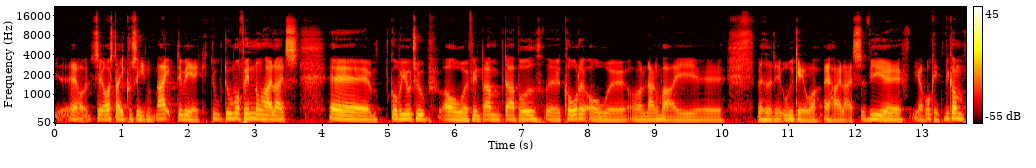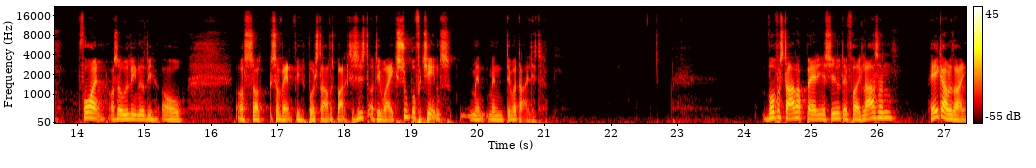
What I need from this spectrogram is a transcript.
øh, til os, der ikke kunne se den? Nej, det vil jeg ikke. Du, du må finde nogle highlights. Øh, gå på YouTube og øh, find der, der er både øh, korte og, øh, og langvarige øh, hvad hedder det, udgaver af highlights. Vi, øh, ja, okay, vi kom foran, og så udlignede de, og og så, så vandt vi på et straffespark til sidst, og det var ikke super fortjent, men, men det var dejligt. hvorfor starter Batty Achille? Det er Frederik Larsen. Hey gamle dreng.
